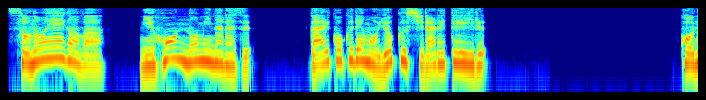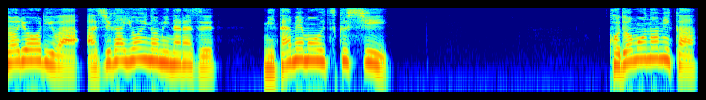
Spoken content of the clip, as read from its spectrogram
その映画は日本のみならず外国でもよく知られている。この料理は味が良いのみならず見た目も美しい。子供のみか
